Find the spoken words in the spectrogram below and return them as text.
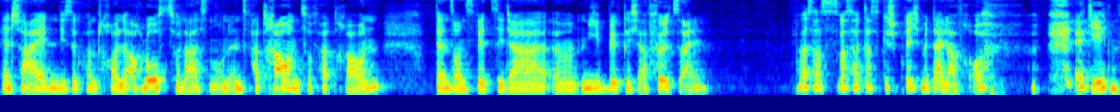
entscheiden, diese Kontrolle auch loszulassen und ins Vertrauen zu vertrauen. Denn sonst wird sie da äh, nie wirklich erfüllt sein. Was, hast, was hat das Gespräch mit deiner Frau ergeben.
